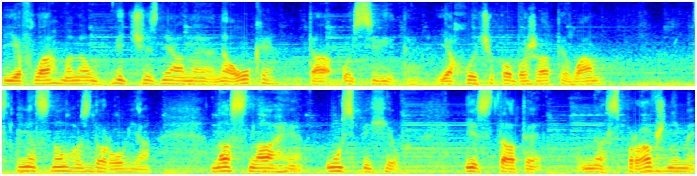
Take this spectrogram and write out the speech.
є флагманом вітчизняної науки та освіти. Я хочу побажати вам міцного здоров'я, наснаги, успіхів і стати справжніми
